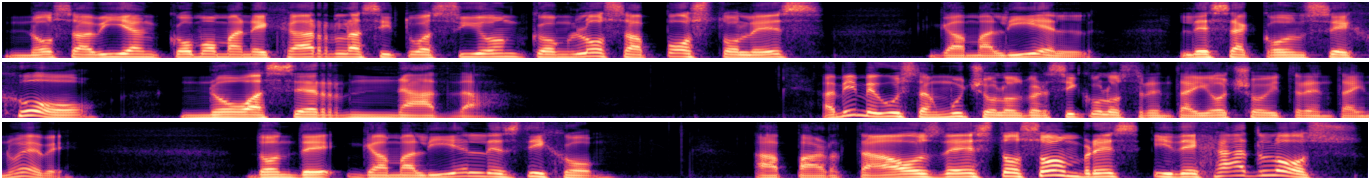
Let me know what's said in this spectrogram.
no sabían cómo manejar la situación con los apóstoles, Gamaliel les aconsejó no hacer nada. A mí me gustan mucho los versículos 38 y 39, donde Gamaliel les dijo, Apartaos de estos hombres y dejadlos,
